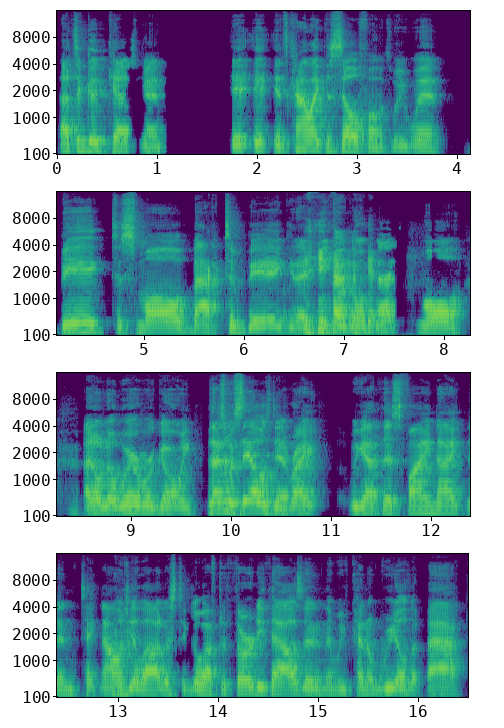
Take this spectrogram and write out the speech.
That's a good catch, man. It, it, it's kind of like the cell phones. We went big to small, back to big. And I think yeah, we're going back to small. I don't know where we're going, but that's what sales did, right? We got this finite, then technology mm-hmm. allowed us to go after 30,000, and then we've kind of reeled it back.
